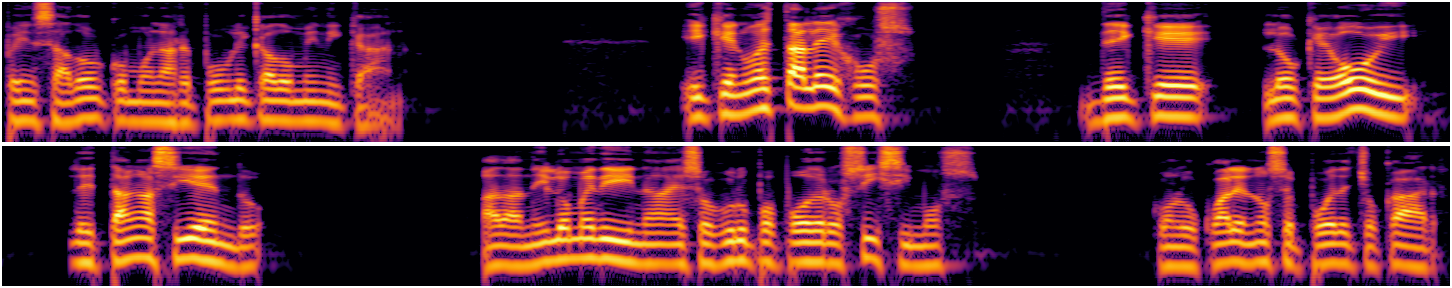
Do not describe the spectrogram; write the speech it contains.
pensador como en la República Dominicana. Y que no está lejos de que lo que hoy le están haciendo a Danilo Medina, esos grupos poderosísimos, con los cuales no se puede chocar.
